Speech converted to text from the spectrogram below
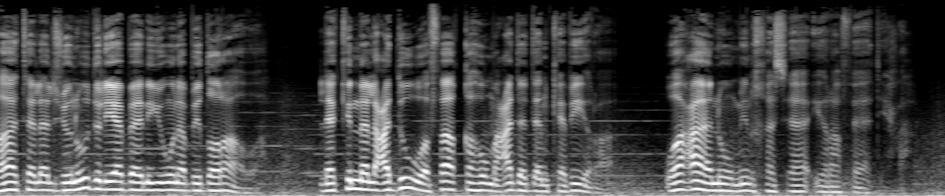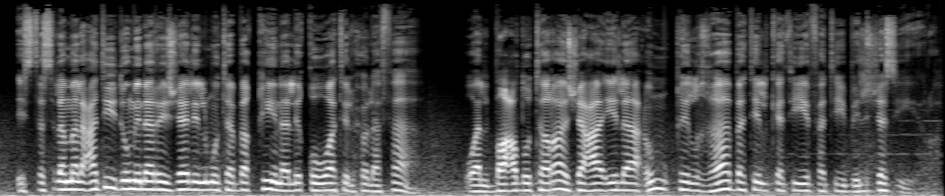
قاتل الجنود اليابانيون بضراوة. لكن العدو فاقهم عددا كبيرا وعانوا من خسائر فادحه استسلم العديد من الرجال المتبقين لقوات الحلفاء والبعض تراجع إلى عمق الغابة الكثيفة بالجزيرة.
